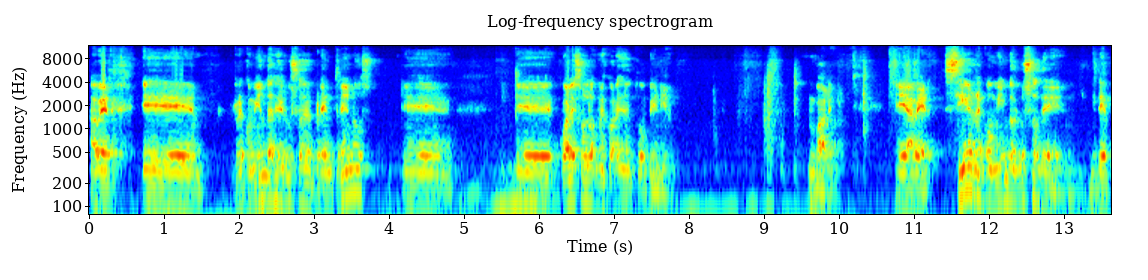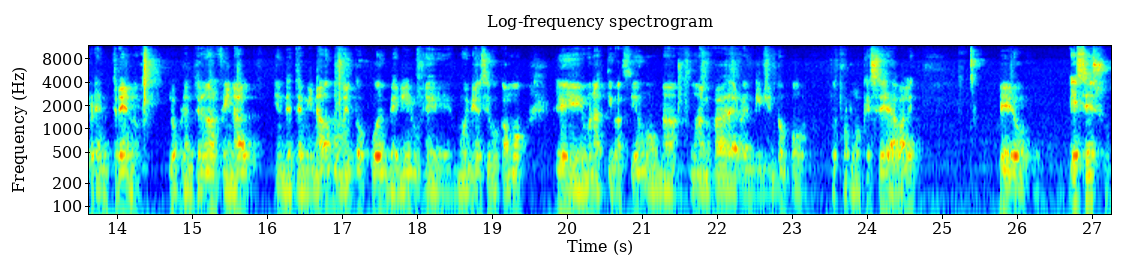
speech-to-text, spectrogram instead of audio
A ver, eh, ¿recomiendas el uso de preentrenos? Eh, eh, ¿Cuáles son los mejores en tu opinión? Vale. Eh, a ver, sí recomiendo el uso de, preentrenos. Los preentrenos al final, en determinados momentos, pueden venir muy bien si buscamos una activación o una, una, mejora de rendimiento por, pues por lo que sea, ¿vale? Pero es eso.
